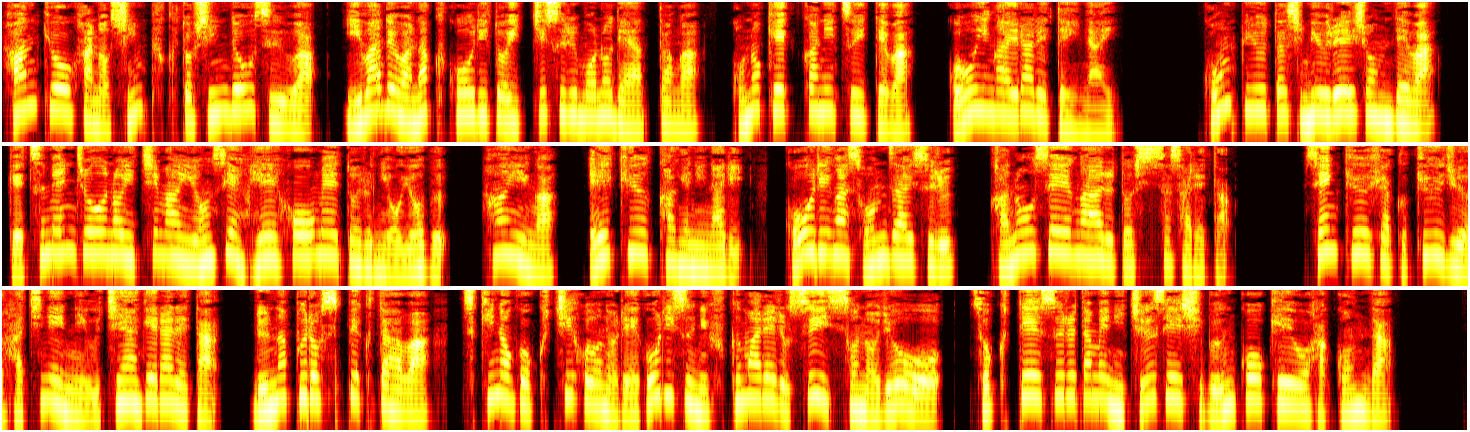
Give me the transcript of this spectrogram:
反響波の振幅と振動数は岩ではなく氷と一致するものであったが、この結果については合意が得られていない。コンピュータシミュレーションでは月面上の1万4000平方メートルに及ぶ範囲が永久影になり、氷が存在する可能性があると示唆された。1998年に打ち上げられたルナプロスペクターは月の極地方のレゴリスに含まれる水素の量を測定するために中性子分光計を運んだ。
